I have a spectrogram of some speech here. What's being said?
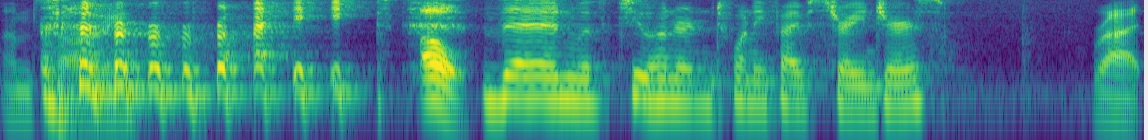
I'm sorry. right. oh, Then with 225 strangers. right.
